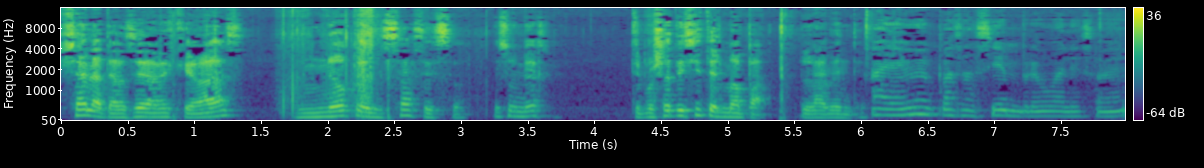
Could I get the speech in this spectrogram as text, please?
Ya la tercera vez que vas, no pensás eso, es un viaje. Tipo, ya te hiciste el mapa, la mente. Ay, a mí me pasa siempre igual eso, ¿eh?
